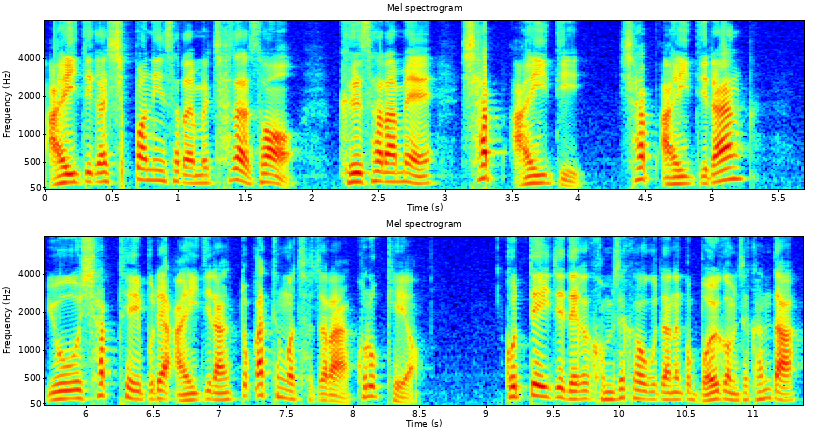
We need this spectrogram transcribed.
아이디가 10번인 사람을 찾아서 그 사람의 샵 아이디, 샵 아이디랑 요 샵 테이블의 아이디랑 똑같은 거 찾아라. 그렇게 해요. 그때 이제 내가 검색하고자 하는 건 뭘 검색한다?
